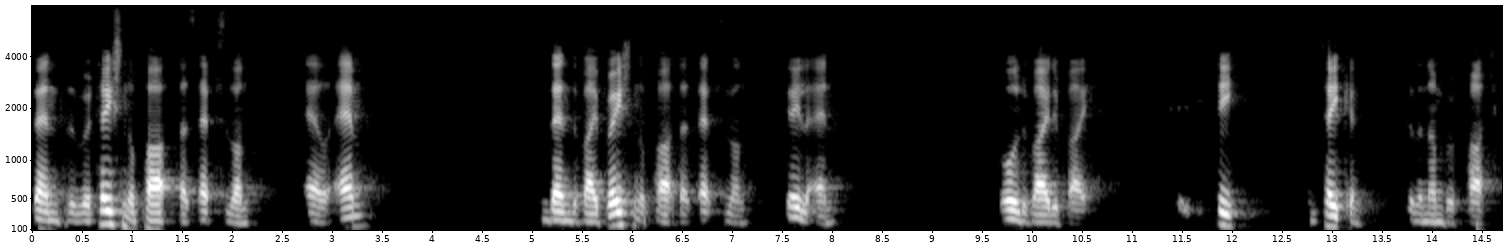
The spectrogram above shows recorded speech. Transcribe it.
then the rotational part, that's epsilon lm, then the vibrational part, that's epsilon scalar n, all divided by kBt, and taken to the number of particles.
